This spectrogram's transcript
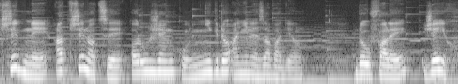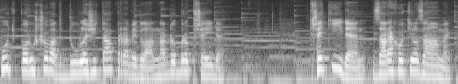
Tři dny a tři noci o růženku nikdo ani nezavadil. Doufali, že jí chuť porušovat důležitá pravidla na dobro přejde. Třetí den zarachotil zámek.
